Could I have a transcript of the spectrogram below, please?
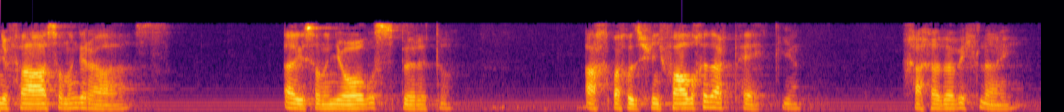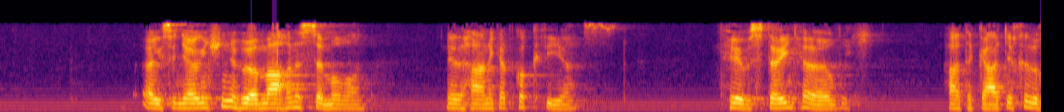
ni ffas o'n yn gras. Agus o'n yn iol y Ach bach oedd sin ffalwch i'r peti. Chachad o fi llai. Agus yn iawn sin hwyl mahan y symlon. Nid hanig at go criast. Hyf stein hylich. Had y gadach i'r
